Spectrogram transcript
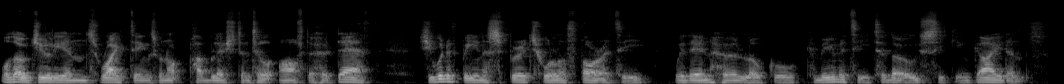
Although Julian's writings were not published until after her death, she would have been a spiritual authority within her local community to those seeking guidance.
